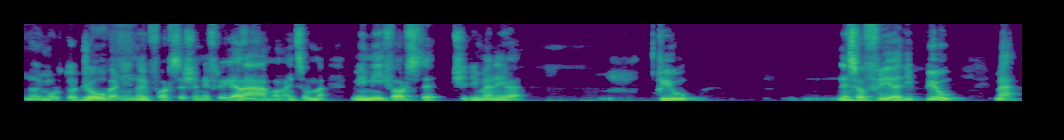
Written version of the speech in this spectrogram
noi molto giovani, noi forse ce ne fregavamo, ma insomma Mimì forse ci rimaneva più ne soffriva di più, ma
